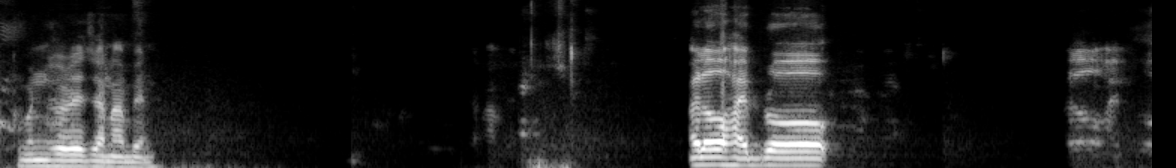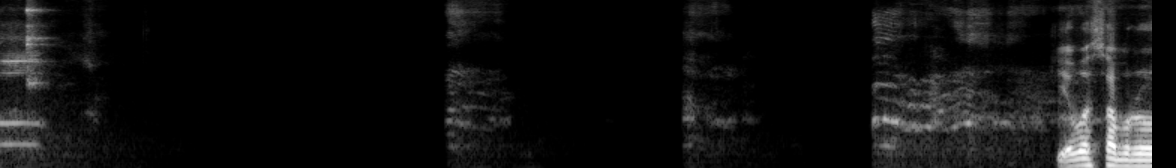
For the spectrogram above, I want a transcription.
কমেন্ট করে জানাবেন। হ্যালো হাই ব্রো কি অবস্থা ব্রো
